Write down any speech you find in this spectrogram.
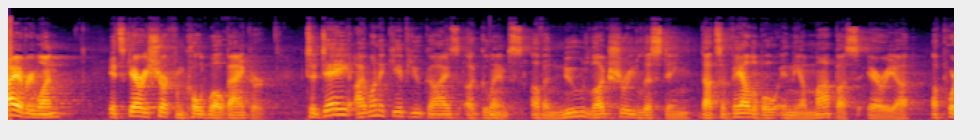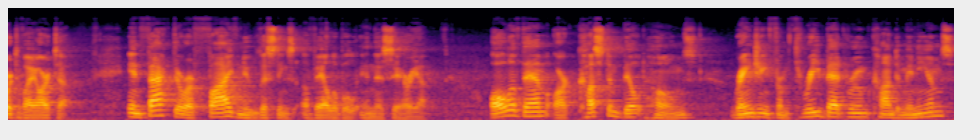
Hi everyone, it's Gary Shirk from Coldwell Banker. Today I want to give you guys a glimpse of a new luxury listing that's available in the Amapas area of Puerto Vallarta. In fact, there are five new listings available in this area. All of them are custom built homes ranging from three bedroom condominiums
